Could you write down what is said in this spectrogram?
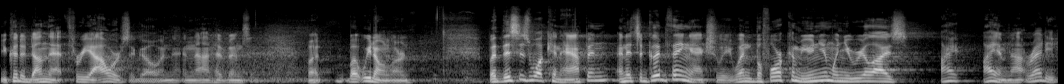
You could have done that three hours ago and, and not have been but but we don't learn. But this is what can happen, and it's a good thing actually. When before communion, when you realize, I, I am not ready.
